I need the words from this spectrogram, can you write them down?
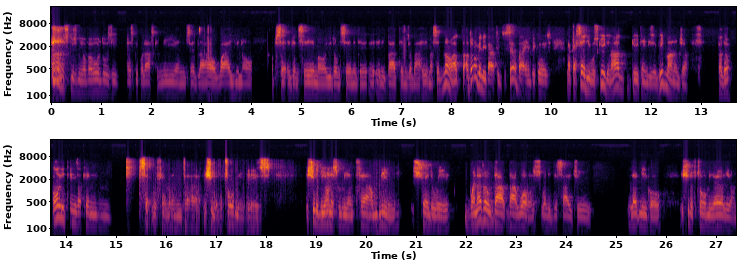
excuse me. Over all those years, people asking me and said like, "Oh, why you know." Upset against him or you don't say anything, any bad things about him. I said, no, I, I, don't have any bad things to say about him because, like I said, he was good and I do think he's a good manager. But the only things I can sit with him and uh, he should have told me is he should have been honest with me and tell me straight away whenever that, that was when he decided to let me go he should have told me early on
